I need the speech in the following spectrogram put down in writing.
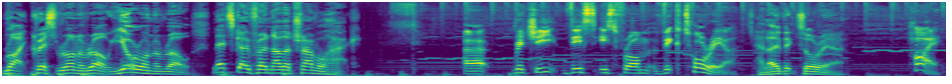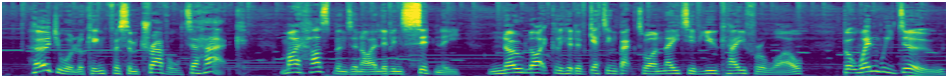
Right, Chris, we're on a roll. You're on a roll. Let's go for another travel hack. Uh, Richie, this is from Victoria. Hello, Victoria. Hi, heard you were looking for some travel to hack. My husband and I live in Sydney. No likelihood of getting back to our native UK for a while, but when we do,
